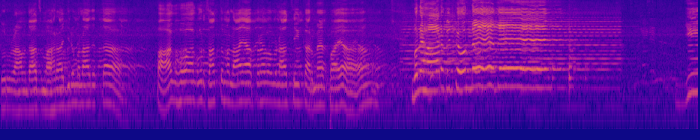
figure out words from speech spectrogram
ਗੁਰੂ ਰਾਮਦਾਸ ਮਹਾਰਾਜ ਜੀ ਨੂੰ ਮਿਲਾ ਦਿੱਤਾ। ਭਾਗ ਹੋਆ ਗੁਰ ਸੰਤ ਮਿਲਾਇਆ ਪ੍ਰਭ ਅਵਨਾਸੀ ਘਰ ਮੈਂ ਪਾਇਆ। ਬਲਿਹਾਰ ਵਿਚੋਲੇ ਦੇ ਜੀਨੇ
